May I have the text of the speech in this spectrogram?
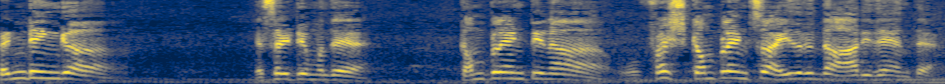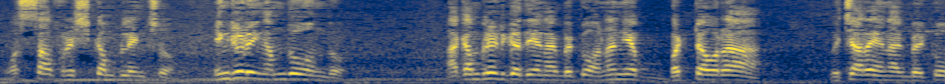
ಪೆಂಡಿಂಗ್ ಎಸ್ ಐ ಟಿ ಮುಂದೆ ಕಂಪ್ಲೇಂಟಿನ ಫ್ರೆಶ್ ಕಂಪ್ಲೇಂಟ್ಸ್ ಐದರಿಂದ ಆರಿದೆ ಅಂತೆ. ಹೊಸ ಫ್ರೆಶ್ ಕಂಪ್ಲೇಂಟ್ಸ್ ಇನ್ಕ್ಲೂಡಿಂಗ್ ನಮ್ದು ಒಂದು. ಆ ಕಂಪ್ಲೇಂಟ್ ಗತಿ ಏನಾಗಬೇಕು? ಅನನ್ಯ ಭಟ್ ಅವರ ವಿಚಾರ ಏನಾಗಬೇಕು?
